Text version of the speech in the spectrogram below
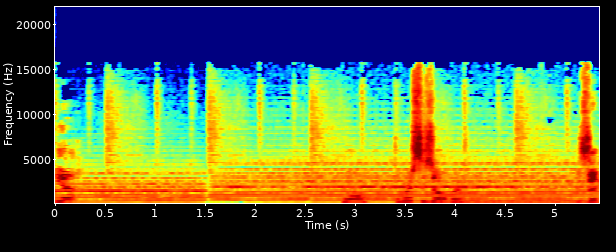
Yeah. Well, the worst is over. Is it?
